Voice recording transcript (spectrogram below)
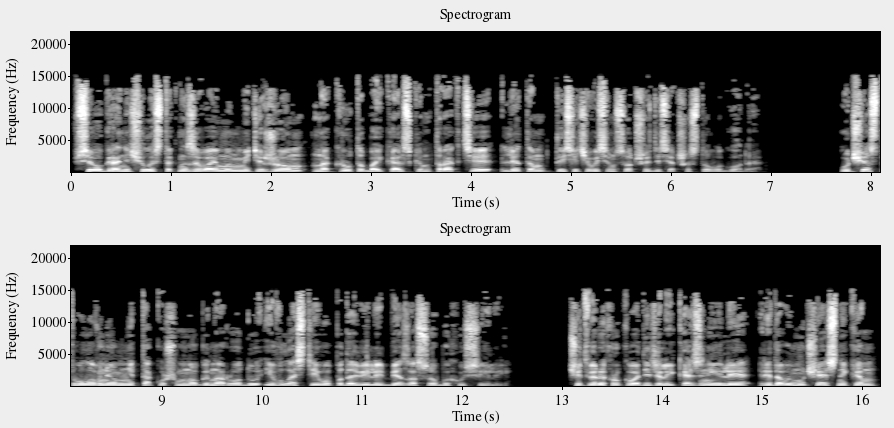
Все ограничилось так называемым мятежом на Круто-Байкальском тракте летом 1866 года. Участвовало в нем не так уж много народу, и власти его подавили без особых усилий. Четверых руководителей казнили, рядовым участникам,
